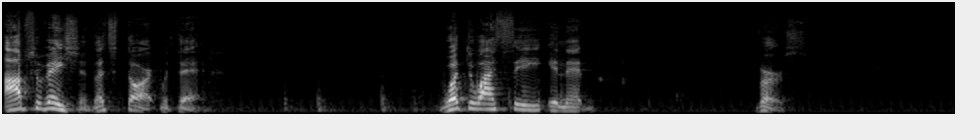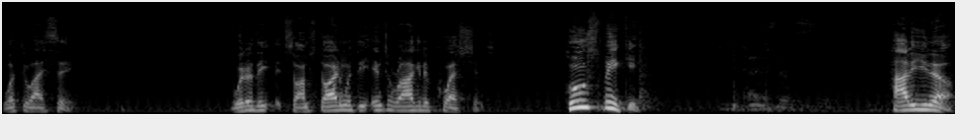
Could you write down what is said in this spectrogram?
observations. Let's start with that. What do I see in that verse? What do I see? What are the so I'm starting with the interrogative questions. Who's speaking? How do you know?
